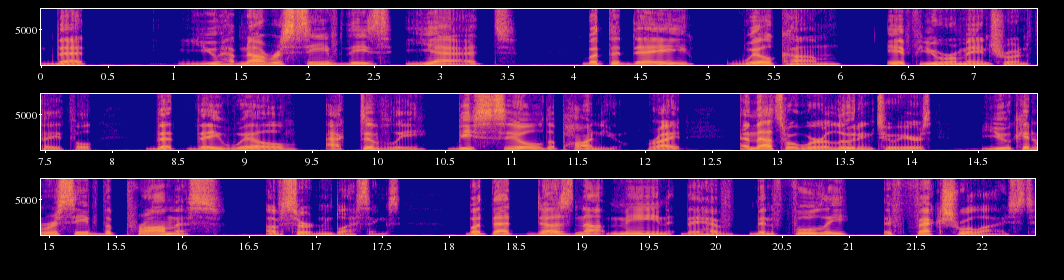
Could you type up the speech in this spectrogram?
that you have not received these yet, but the day will come if you remain true and faithful that they will actively be sealed upon you, right? And that's what we're alluding to here is you can receive the promise of certain blessings. But that does not mean they have been fully effectualized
